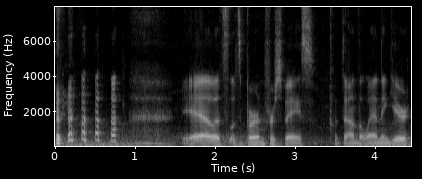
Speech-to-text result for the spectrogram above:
yeah, let's let's burn for space. Put down the landing gear.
